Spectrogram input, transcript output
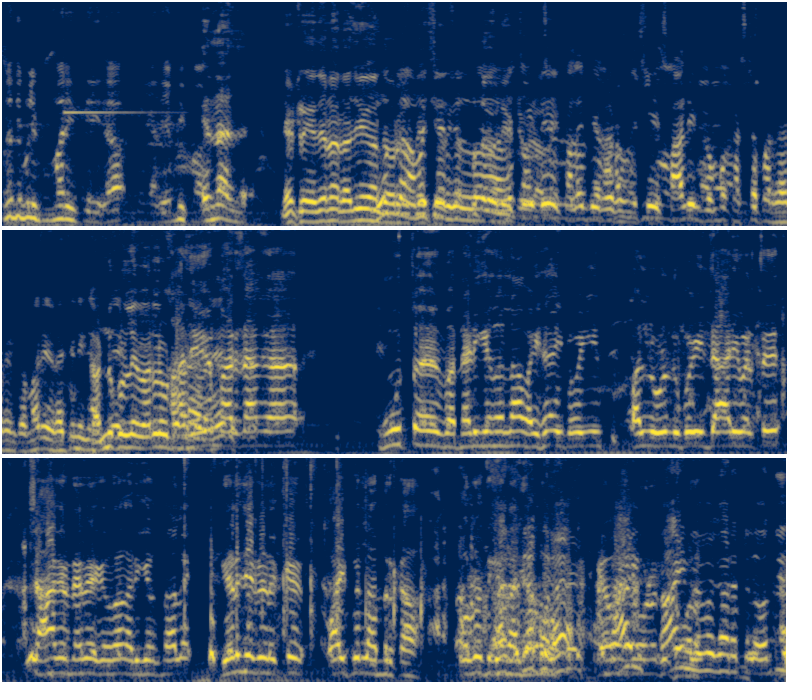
பிரதிபலிப்பு மாதிரி தெரியுதா நீங்க அதை எப்படி? என்ன அது? நேற்று எதுனா ரஜினிகாந்த் அவர்கள் அமைச்சர்கள் கலைஞர் வச்சு ஸ்டாலின் ரொம்ப கஷ்டப்படுறாருன்ற மாதிரி ரஜினிகாந்த் கண்ணுக்குள்ளே விரல அதே விட்டாங்க மாதிரி தாங்க மூத்த நடிகர்கள் எல்லாம் வயசாகி போய் பல் உழுந்து போய் தாடி வளர்த்து சாகர நிலைகள்லாம் நடிக்கிறதுனால இளைஞர்களுக்கு வாய்ப்பு இல்லாம இருக்கா சொல்றதுக்கு அதே? விவகாரத்துல வந்து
